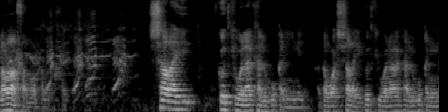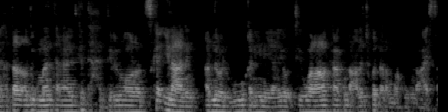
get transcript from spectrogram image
labadaasaa loo kala baxay. Shalay godkii walaalkaa lagu qaniinay. Hadda waa shalay godkii walaalkaa lagu qaniinay. Haddaad adigu maanta aanad ka taxadirin oonad iska ilaalin adna waa lagugu qaniinayayo. Tii walaalkaa ku dhacday tuka daran baa kugu dhacaysa.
